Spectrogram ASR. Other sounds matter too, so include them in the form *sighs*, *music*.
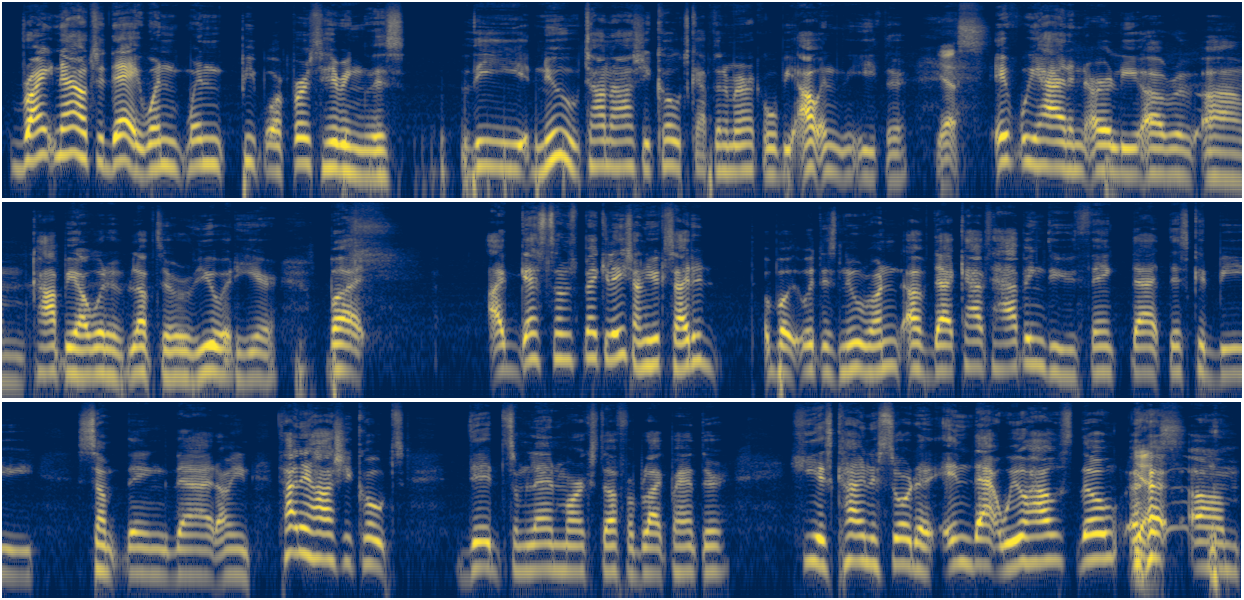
right now, today, when when people are first hearing this, the new Tanahashi Coates Captain America will be out in the ether. Yes. If we had an early uh, re- um, copy, I would have loved to review it here. But I guess some speculation. Are you excited about with this new run of that Cap's having? Do you think that this could be something that I mean, Tanahashi Coates did some landmark stuff for Black Panther. He is kind of sort of in that wheelhouse though. Yes. *laughs* um,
